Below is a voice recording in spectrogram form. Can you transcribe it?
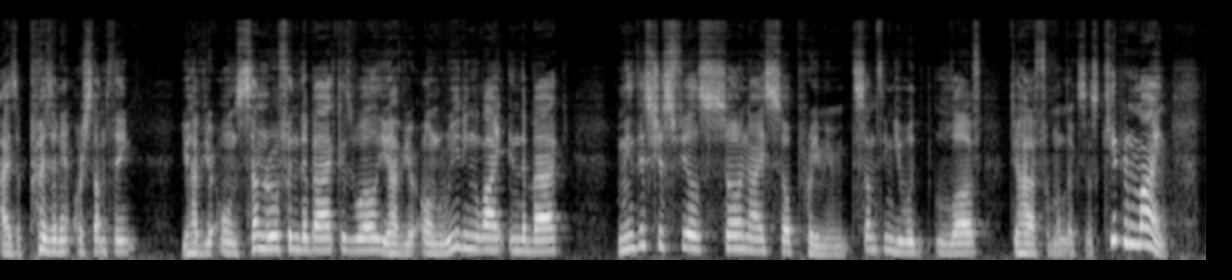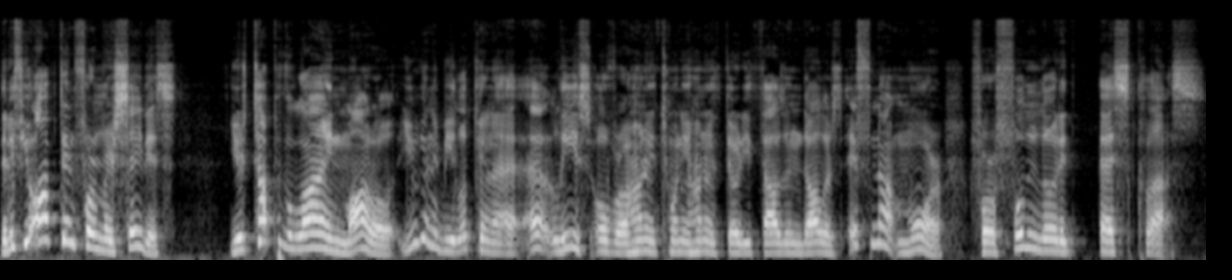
as a president or something. You have your own sunroof in the back as well. You have your own reading light in the back. I mean, this just feels so nice, so premium. something you would love to have from a Lexus. Keep in mind that if you opt in for Mercedes, your top of the line model, you're going to be looking at at least over 120, 130,000 dollars, if not more, for a fully loaded S class.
